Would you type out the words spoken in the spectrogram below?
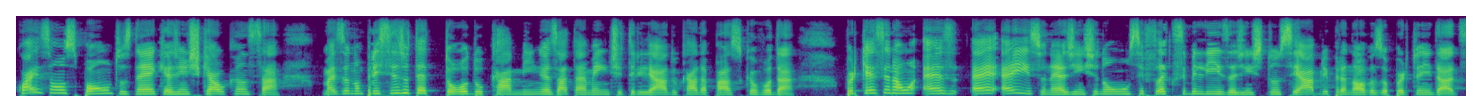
quais são os pontos, né, que a gente quer alcançar. Mas eu não preciso ter todo o caminho exatamente trilhado, cada passo que eu vou dar. Porque senão é, é, é isso, né? A gente não se flexibiliza, a gente não se abre para novas oportunidades.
